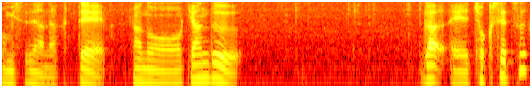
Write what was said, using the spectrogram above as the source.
お店ではなくて、あのキャンドゥが、え直接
